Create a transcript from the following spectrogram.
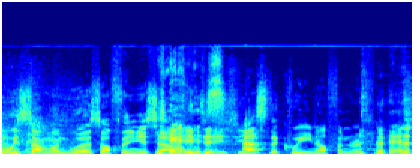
always someone worse off than yourself. Yes. It is, yeah. As the Queen often reflects.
